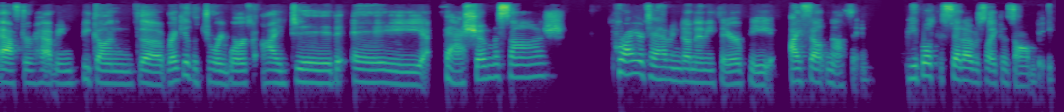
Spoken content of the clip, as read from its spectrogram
after having begun the regulatory work, I did a fascia massage. Prior to having done any therapy, I felt nothing. People said I was like a zombie.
